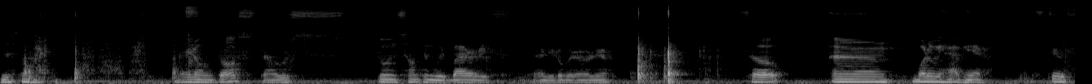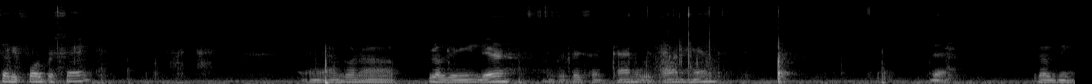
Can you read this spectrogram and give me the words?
there's some metal dust I was doing something with batteries a little bit earlier. So um, what do we have here? Still 34% and I'm gonna plug it in there the best I can with one hand. There plugged in.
